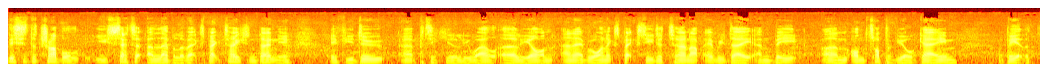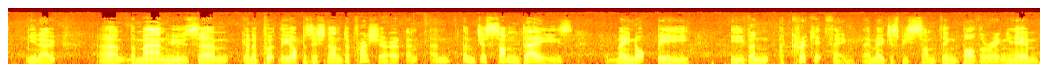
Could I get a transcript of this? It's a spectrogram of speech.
this is the trouble. You set a level of expectation, don't you? If you do uh, particularly well early on, and everyone expects you to turn up every day and be um, on top of your game, be at the you know um, the man who's um, going to put the opposition under pressure. And, and and just some days it may not be even a cricket thing. There may just be something bothering him.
